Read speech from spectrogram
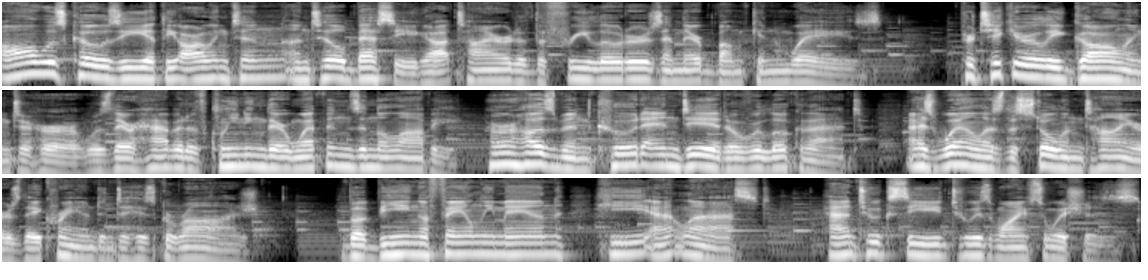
all was cozy at the Arlington until Bessie got tired of the freeloaders and their bumpkin ways. Particularly galling to her was their habit of cleaning their weapons in the lobby. Her husband could and did overlook that, as well as the stolen tires they crammed into his garage. But being a family man, he, at last, had to accede to his wife's wishes.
